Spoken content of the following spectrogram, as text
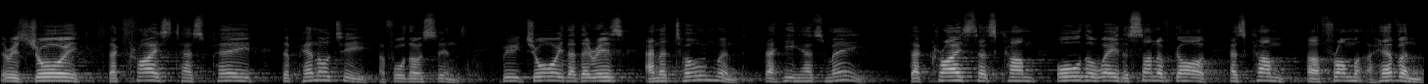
There is joy that Christ has paid the penalty for those sins. We joy that there is an atonement that he has made, that Christ has come all the way, the Son of God has come uh, from heaven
